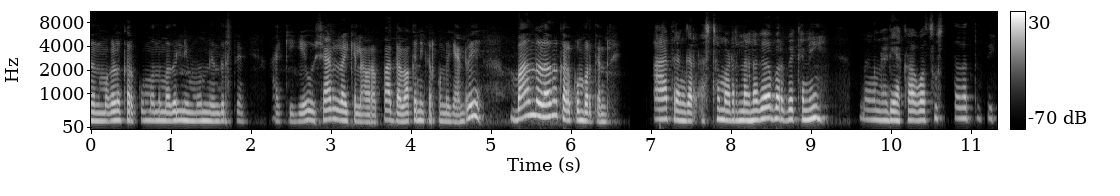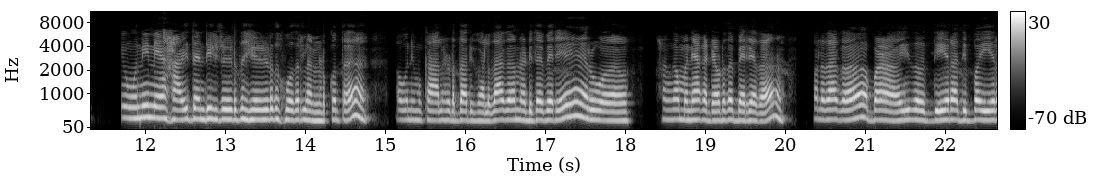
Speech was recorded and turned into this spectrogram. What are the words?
ನನ್ನ ಮಗಳನ್ನ ಕರ್ಕೊಂಬಂದು ಮೊದಲು ನಿಮ್ಮ ಮುಂದೆ ನಿಂದಿರ್ಸ್ತೇನೆ. ಆಕೆಗೆ ಹುಷಾರಿರಾಕಿಲ್ಲ ಅವರಪ್ಪ ದವಾಖಾನೆ ಕರ್ಕೊಂಡು ಹೋಗ್ಯಾನ್ರಿ. ಬಂದಳಾಗ ಕರ್ಕೊಂಬರ್ತೇನೆ ರೀ ಆಯ್ತು ರಂಗಾರ, ಅಷ್ಟು ಮಾಡ್ರಿ, ನನಗೆ ಬರ್ಬೇಕನಿ. ನಂಗೆ ನಡಿಯೋಕ್ಕಾಗೋ ಸುಸ್ತಾಗತ್ತೈತಿ ನೀವು ನೀನೆ ಹಾಯಿ ದಂಡಿ ಹಿಡಿದು ಹಿಡಿದು ಹೋದ್ರಲ್ಲ ನಡ್ಕೊತ, ಅವು ನಿಮ್ಮ ಕಾಲು ಹಿಡ್ದಾರಿ ಹೊಲದಾಗ ನಡಿದ ಬೇರೆ ಹಂಗೆ ಮನ್ಯಾಗ ಅಡ್ಡಾಡೋದ ಬೇರೆ ಅದ. ಹೊಲದಾಗ ಬ, ಇದು, ದೇರ ದಿಬ್ಬ, ಏರ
